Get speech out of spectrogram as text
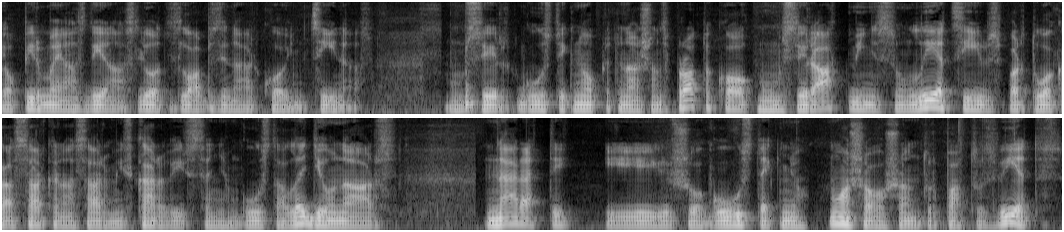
jau pirmajās dienās ļoti labi zināja, ar ko viņi cīnās. Mums ir gūstika nopratināšanas protokoli, mums ir atmiņas un liecības par to, kā sarkanās armijas karavīrs saņem gūstā leģionārus. Nereti ir šo gūstekņu nošaušana turpat uz vietas.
